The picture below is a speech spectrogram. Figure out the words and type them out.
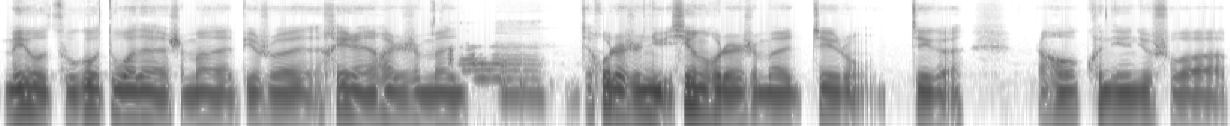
没有足够多的什么，比如说黑人或者什么，或者是女性或者是什么这种这个，然后昆汀就说，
